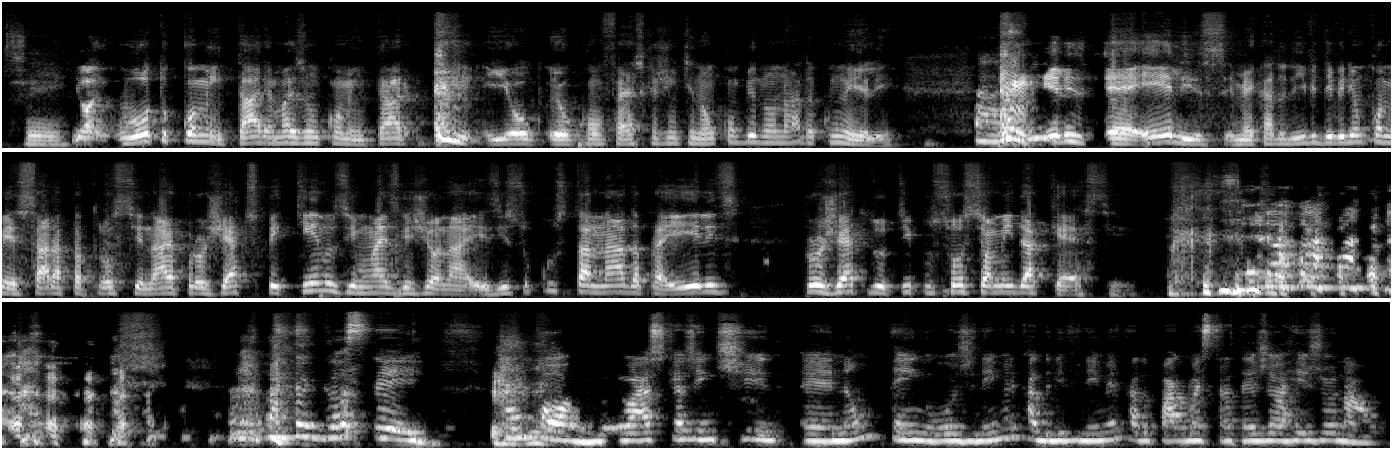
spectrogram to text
Sim. E, ó, o outro comentário é mais um comentário, e eu, eu confesso que a gente não combinou nada com ele. Tá. Eles, é, eles, Mercado Livre, deveriam começar a patrocinar projetos pequenos e mais regionais. Isso custa nada para eles. Projeto do tipo Social Media Cast. Gostei, concordo. Eu acho que a gente é, não tem hoje, nem Mercado Livre, nem Mercado Pago, uma estratégia regional.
